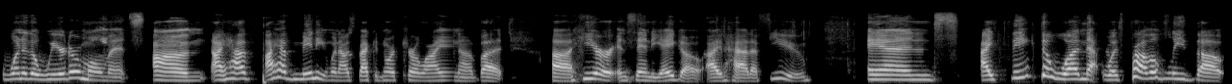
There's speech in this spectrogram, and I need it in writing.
one of the weirder moments. Um, I have I have many when I was back in North Carolina, but uh, here in San Diego, I've had a few, and I think the one that was probably the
